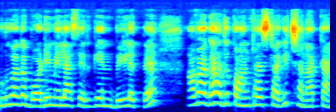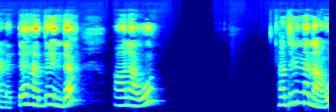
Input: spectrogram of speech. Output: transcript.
ಉಡುವಾಗ ಬಾಡಿ ಮೇಲೆ ಆ ಸೆರಗೇನು ಬೀಳುತ್ತೆ ಆವಾಗ ಅದು ಕಾಂಟ್ರಾಸ್ಟ್ ಆಗಿ ಚೆನ್ನಾಗಿ ಕಾಣುತ್ತೆ. ಅದರಿಂದ ನಾವು ಅದರಿಂದ ನಾವು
